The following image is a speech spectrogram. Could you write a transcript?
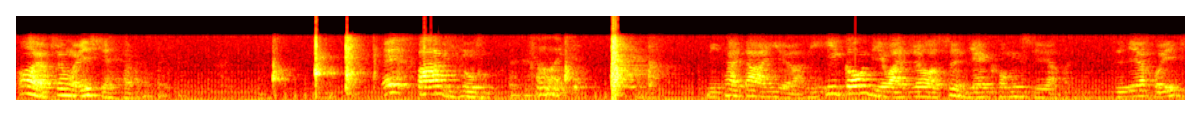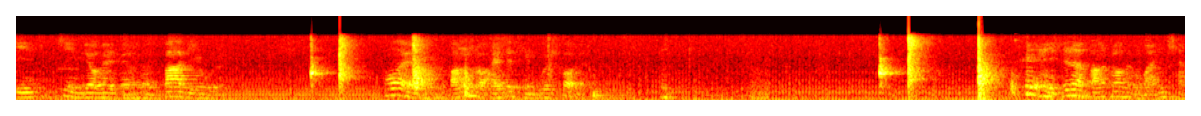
哦哟，真危险！哎，八比五。你太大意了，你一攻敌完之后瞬间空虚啊，直接回击进就会得分，八比五。哦哟，防守还是挺不错的。你真的防守很顽强。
